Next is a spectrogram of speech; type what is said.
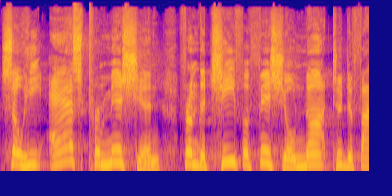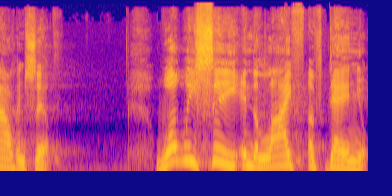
So he asked permission from the chief official not to defile himself. What we see in the life of Daniel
